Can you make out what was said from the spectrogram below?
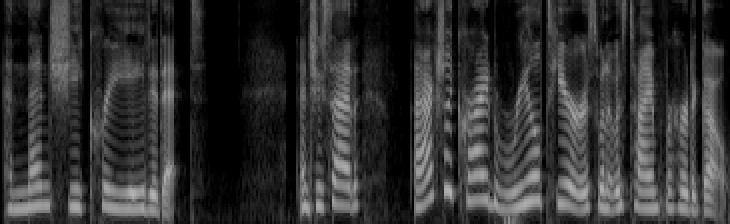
and then she created it. And she said, I actually cried real tears when it was time for her to go.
